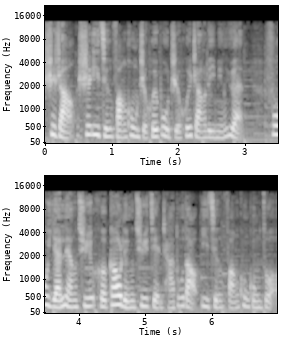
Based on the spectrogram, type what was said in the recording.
市长、市疫情防控指挥部指挥长李明远赴阎良区和高陵区检查督导疫情防控工作。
